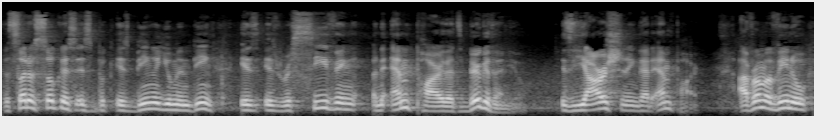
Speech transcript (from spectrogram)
The side of Sukkot is, is being a human being, is, is receiving an empire that's bigger than you, is yarshining that empire. Avram Avinu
